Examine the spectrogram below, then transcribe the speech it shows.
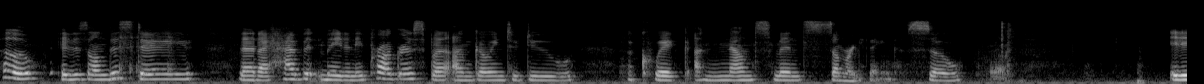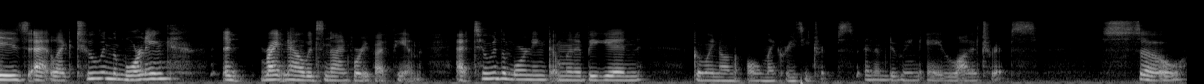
Hello, it is on this day that I haven't made any progress, but I'm going to do a quick announcement summary thing. So, it is at like 2 in the morning, and right now it's 9.45 p.m. At 2 in the morning, I'm going to begin going on all my crazy trips, and I'm doing a lot of trips. So,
